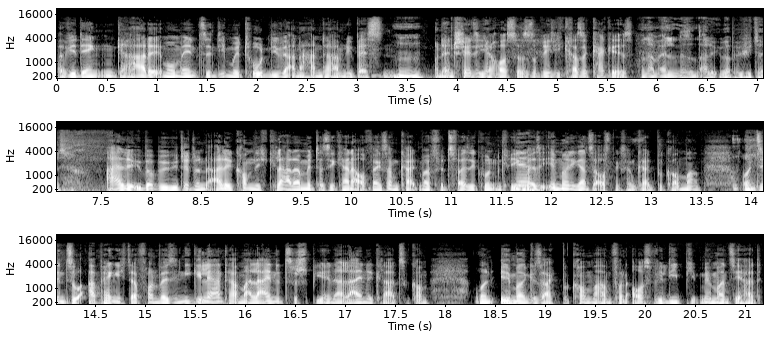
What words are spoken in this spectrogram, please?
weil wir denken, gerade im Moment sind die Methoden, die wir an der Hand haben, die besten. Und dann stellt sich heraus, dass es eine richtig krasse Kacke ist. Und am Ende sind alle überbehütet. Alle überbehütet und alle kommen nicht klar damit, dass sie keine Aufmerksamkeit mal für zwei Sekunden kriegen, Ja. weil sie immer die ganze Aufmerksamkeit bekommen haben und sind so abhängig davon, weil sie nie gelernt haben, alleine zu spielen, alleine klarzukommen und immer gesagt bekommen haben von außen, wie lieb mir man sie hat.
